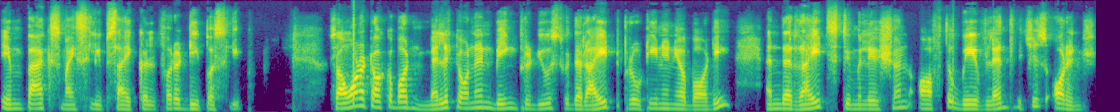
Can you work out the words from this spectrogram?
impacts my sleep cycle for a deeper sleep. So i want to talk about melatonin being produced with the right protein in your body and the right stimulation of the wavelength which is orange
